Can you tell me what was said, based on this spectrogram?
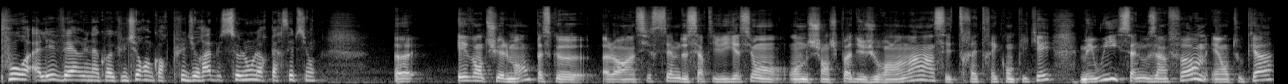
pour aller vers une aquaculture encore plus durable selon leur perception. Euh, Éventuellement, parce que alors un système de certification, on ne change pas du jour au lendemain, hein, c'est très très compliqué. Mais oui, ça nous informe et en tout cas,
